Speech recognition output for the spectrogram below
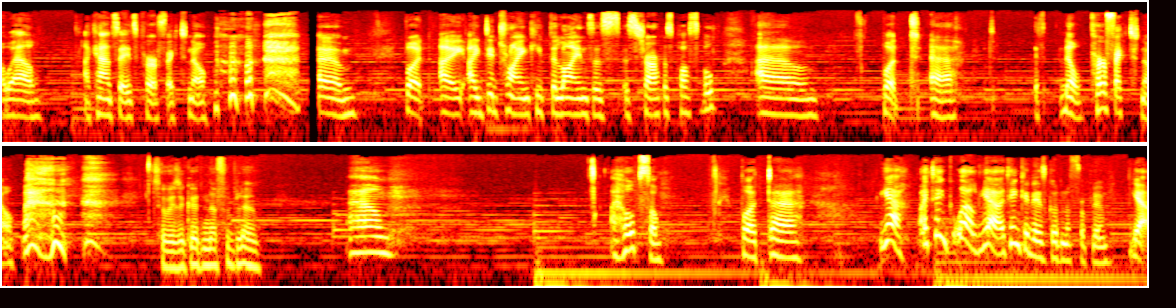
Well, I can't say it's perfect, no. um, but I, I did try and keep the lines as, as sharp as possible. Um, but uh, no, perfect, no. So is it good enough for Bloom? Um, I hope so. But uh, yeah, I think, well, yeah, I think it is good enough for bloom. Yeah.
